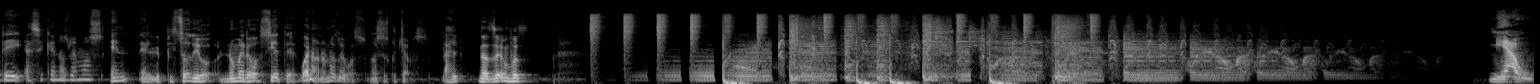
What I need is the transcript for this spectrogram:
Day, así que nos vemos en el episodio número 7. Bueno, no nos vemos, nos escuchamos. nos vemos. Miau.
